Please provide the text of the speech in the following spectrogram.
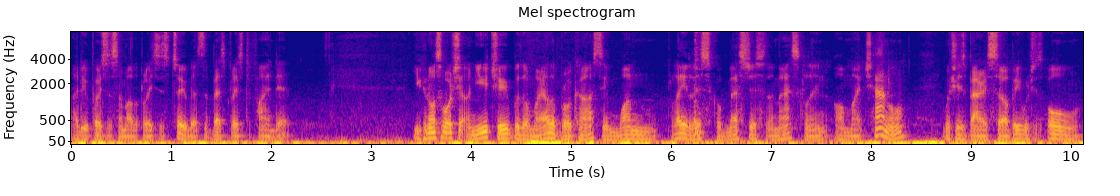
I do post it some other places too, but that's the best place to find it. You can also watch it on YouTube with all my other broadcasts in one playlist called Messages for the Masculine on my channel, which is Barry Selby, which is all,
